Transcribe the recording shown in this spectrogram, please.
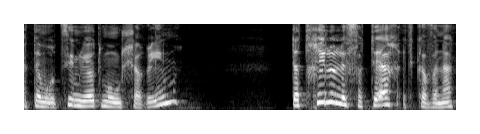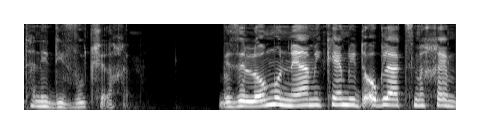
אתם רוצים להיות מאושרים? תתחילו לפתח את כוונת הנדיבות שלכם. וזה לא מונע מכם לדאוג לעצמכם.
